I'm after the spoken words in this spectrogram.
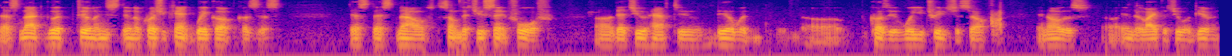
that's not good feelings, then of course you can't wake up because that's that's that's now something that you sent forth uh, that you have to deal with uh, because of the way you treated yourself and others uh, in the life that you were given.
